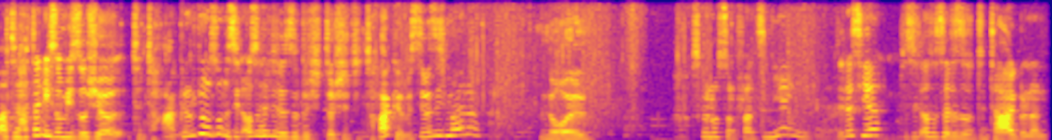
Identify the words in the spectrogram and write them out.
Warte, hat er nicht so wie solche Tentakel oder so? Das sieht aus, als hätte er so durch, durch die Tentakel. Wisst ihr, was ich meine? Lol. Wir noch so ein Pflanzen? Yay. Seht das hier? Das sieht aus, als hätte so Tentakel und dann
